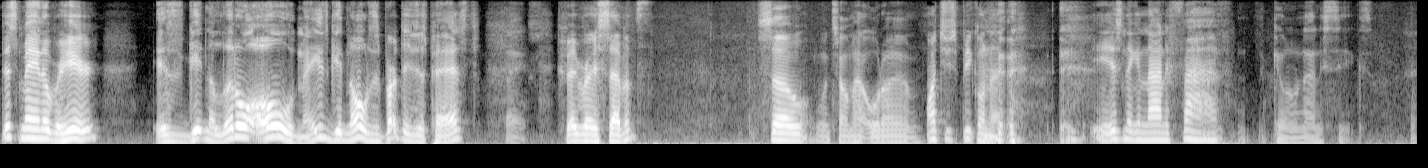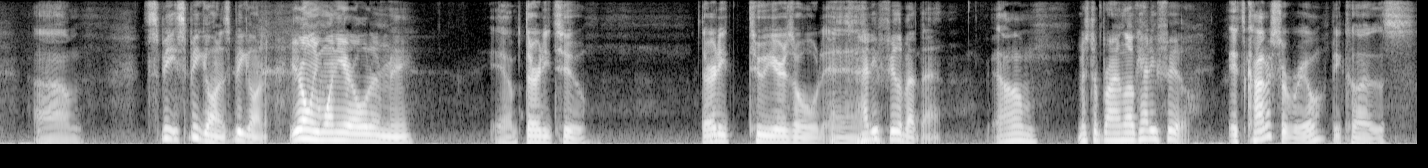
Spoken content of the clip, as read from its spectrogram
this man over here is getting a little old, man. He's getting old. His birthday just passed, Thanks. February 7th. So, You want to tell him how old I am? why don't you speak on that? yeah, this nigga 95. Going on 96. Um, Speak, speak on it, speak on it. You're only one year older than me. yeah, I'm 32. 32 years old, and How do you feel about that? um, Mr. Brian Loke, how do you feel? it's kind of surreal because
